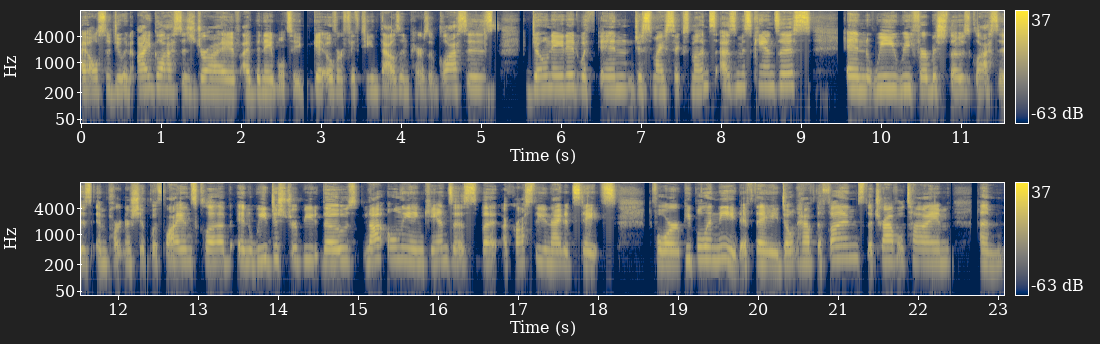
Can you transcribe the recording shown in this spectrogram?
I also do an eyeglasses drive. I've been able to get over 15,000 pairs of glasses donated within just my six months as Miss Kansas. And we refurbish those glasses in partnership with Lions Club. And we distribute those not only in Kansas, but across the United States for people in need if they don't have the funds, the travel time. Um,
